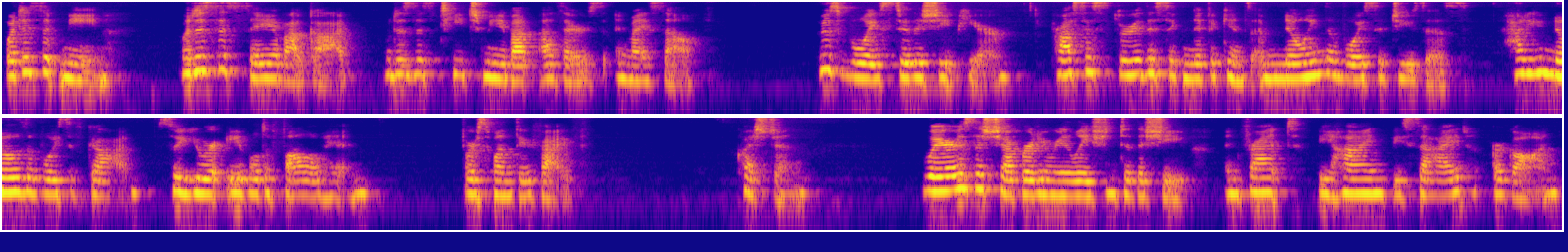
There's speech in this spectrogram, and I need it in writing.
What does it mean? What does this say about God? What does this teach me about others and myself? Whose voice do the sheep hear? Process through the significance of knowing the voice of Jesus. How do you know the voice of God so you are able to follow him? Verse 1 through 5. Question Where is the shepherd in relation to the sheep? In front, behind, beside, or gone?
